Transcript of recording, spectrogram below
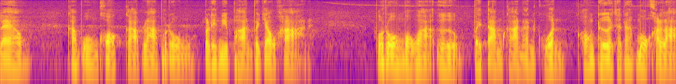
แล้วข้าพระองค์ขอกราบลาพระองค์ ปรินิพานพระเจ้าข่าพระองค์บอกว่า เออไปตามการอันควรของเธอจะนะโมคคลา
